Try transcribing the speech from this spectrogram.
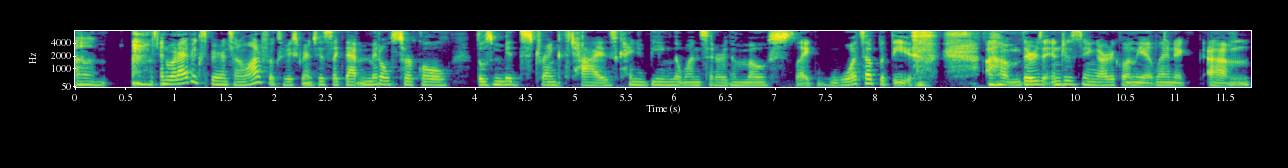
Um, and what I've experienced and a lot of folks have experienced is like that middle circle, those mid strength ties kind of being the ones that are the most like, what's up with these? Um, there's an interesting article in the Atlantic um,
